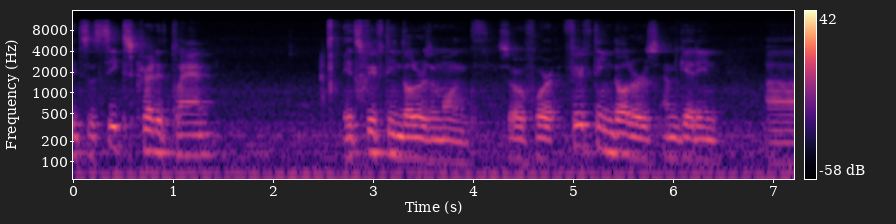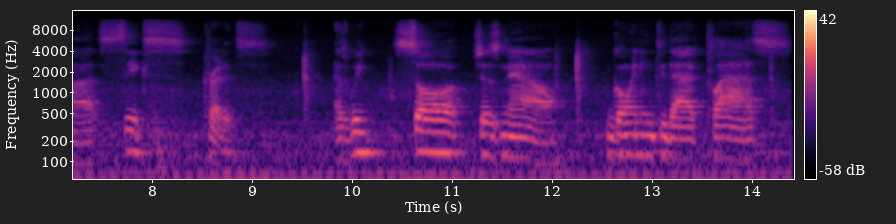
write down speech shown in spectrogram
It's a six credit plan. It's fifteen dollars a month. So for fifteen dollars, I'm getting uh, six credits. As we saw just now, going into that class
